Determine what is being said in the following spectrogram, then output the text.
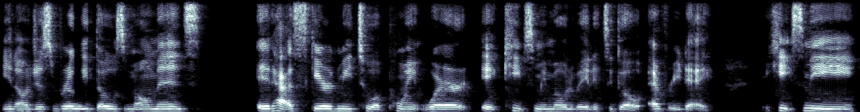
you know, mm. just really those moments it has scared me to a point where it keeps me motivated to go every day. It keeps me,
